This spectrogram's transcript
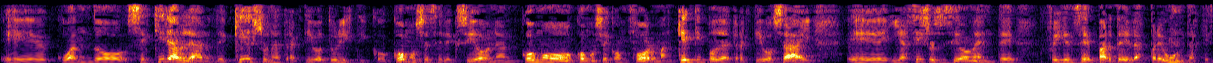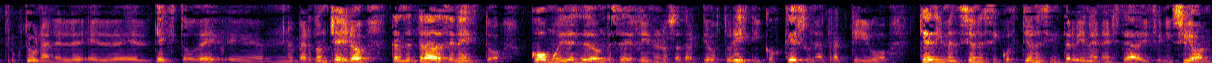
eh, cuando se quiere hablar de qué es un atractivo turístico, cómo se seleccionan, cómo, cómo se conforman, qué tipo de atractivos hay, eh, y así sucesivamente, fíjense, parte de las preguntas que estructuran el, texto de eh, Bertoncello están centradas en esto, cómo y desde dónde se definen los atractivos turísticos, qué es un atractivo, qué dimensiones y cuestiones intervienen en esta definición,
